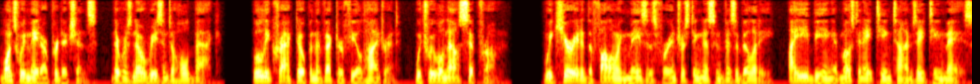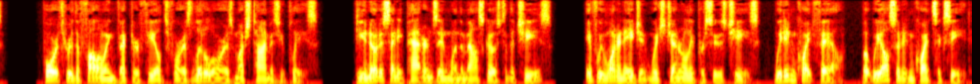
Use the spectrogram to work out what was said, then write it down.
Once we made our predictions, there was no reason to hold back. Uli cracked open the vector field hydrant, which we will now sip from. We curated the following mazes for interestingness and visibility, i.e., being at most an 18 times 18 maze. Pour through the following vector fields for as little or as much time as you please. Do you notice any patterns in when the mouse goes to the cheese? If we want an agent which generally pursues cheese, we didn't quite fail, but we also didn't quite succeed.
